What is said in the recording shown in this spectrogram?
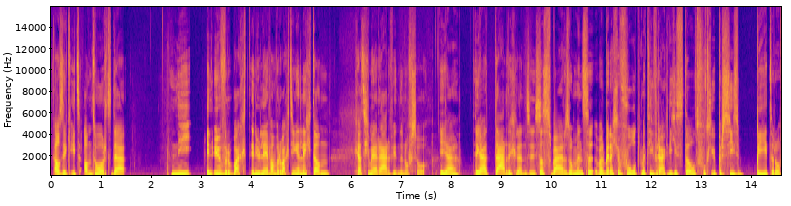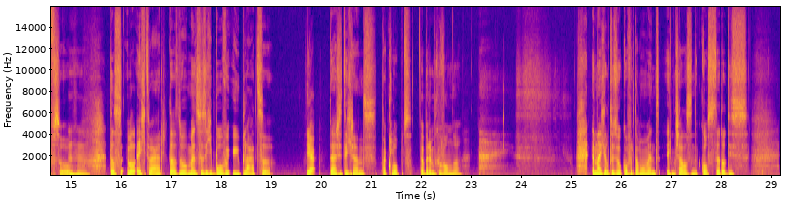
als ik iets antwoord dat niet in uw, verwacht, in uw lijn van verwachtingen ligt, dan gaat je mij raar vinden of zo. Ja. Ik denk Ja, dat daar de grens is. dat is waar. Zo mensen waarbij dat je voelt met die vraag die je stelt, voelt je je precies beter of zo. Mhm. Dat is wel echt waar. Dat zo mensen zich boven u plaatsen. Ja, Daar zit de grens. Dat klopt. we hebben hem gevonden. En dat geldt dus ook over dat moment in Charles in de Kost. Hè. Dat is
